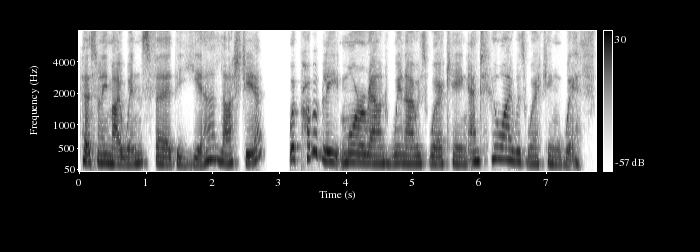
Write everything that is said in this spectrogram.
Personally, my wins for the year last year were probably more around when I was working and who I was working with.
